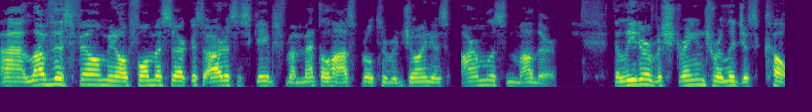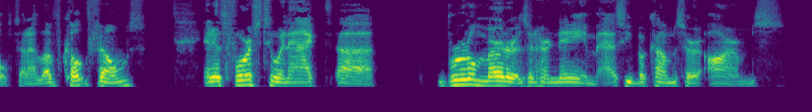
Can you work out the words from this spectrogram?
Uh, love this film. You know, former circus artist escapes from a mental hospital to rejoin his armless mother, the leader of a strange religious cult. And I love cult films. And is forced to enact uh, brutal murders in her name as he becomes her arms.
